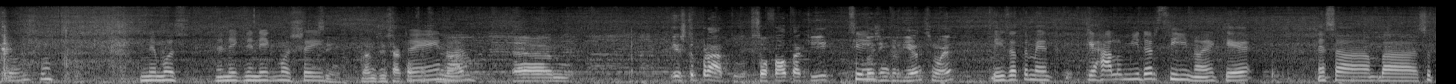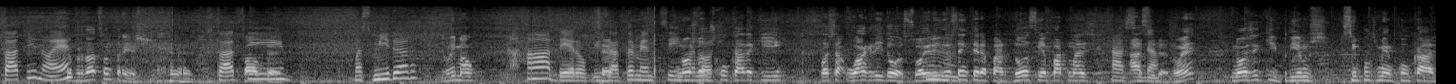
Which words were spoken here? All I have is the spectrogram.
Pronto. Temos nenek, mochei. Sim, vamos deixar Tem, confeccionar. Ahm, este prato, só falta aqui Sim. dois ingredientes, não é? Exatamente. Que é midar sim, não é? Que é essa uh, sutati, não é? Na verdade são três. Sutati, mas midar. E limão. Ah, dero, exatamente, sim. Nós é vamos colocar aqui está, o agridoce. O agridoce tem que ter a parte doce e a parte mais Ácida. ácida, não é? Nós aqui podíamos simplesmente colocar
